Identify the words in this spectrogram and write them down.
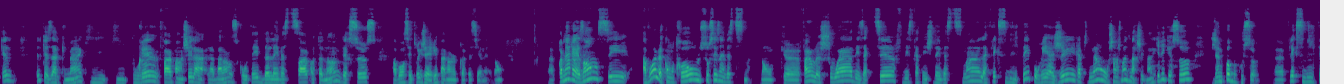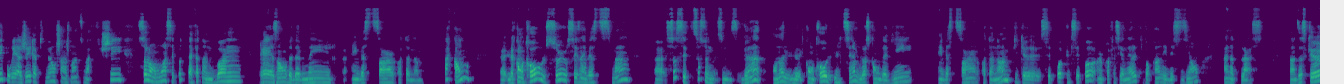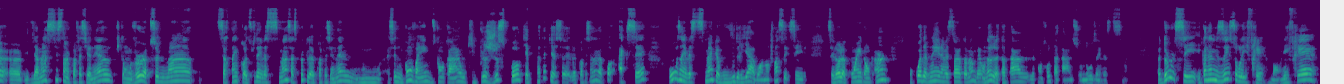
quelques arguments qui, pourraient faire pencher la, balance du côté de l'investisseur autonome versus avoir ces trucs gérés par un professionnel. Donc, euh, première raison, c'est avoir le contrôle sur ses investissements. Donc, euh, faire le choix des actifs, des stratégies d'investissement, la flexibilité pour réagir rapidement au changement du marché. Malgré que ça, j'aime pas beaucoup ça. Euh, flexibilité pour réagir rapidement au changement du marché, selon moi, c'est pas tout à fait une bonne raison de devenir euh, investisseur autonome. Par contre, le contrôle sur ces investissements ça, c'est ça, c'est vraiment, on a le contrôle ultime lorsqu'on devient investisseur autonome, puis que c'est pas, puis que c'est pas un professionnel qui va prendre les décisions à notre place. Tandis que, euh, évidemment, si c'est un professionnel, puis qu'on veut absolument certains produits d'investissement, ça se peut que le professionnel nous, essaie de nous convaincre du contraire ou qu'il puisse juste pas, peut-être que le professionnel n'a pas accès aux investissements que vous voudriez avoir. Donc, je pense que c'est là le point. Donc, un, pourquoi devenir investisseur autonome? Bien, on a le total, le contrôle total sur nos investissements. Deux, c'est économiser sur les frais. Bon, les frais,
